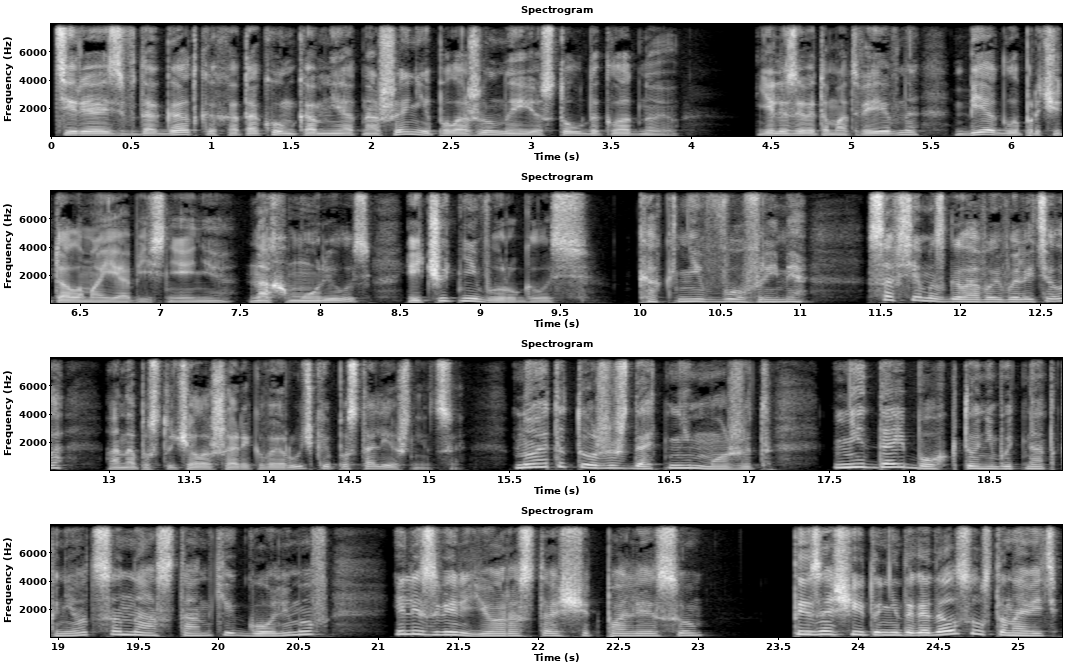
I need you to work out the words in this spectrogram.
теряясь в догадках о таком ко мне отношении, положил на ее стол докладную. Елизавета Матвеевна бегло прочитала мои объяснения, нахмурилась и чуть не выругалась. «Как не вовремя! Совсем из головы вылетела!» Она постучала шариковой ручкой по столешнице. «Но это тоже ждать не может. Не дай бог кто-нибудь наткнется на останки големов или зверье растащит по лесу. Ты защиту не догадался установить?»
